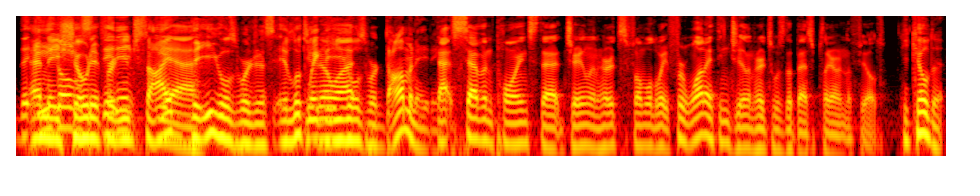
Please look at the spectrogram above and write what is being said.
the and Eagles they showed it for each side. yeah. The Eagles were just, it looked like the what? Eagles were dominating. that seven points that Jalen Hurts fumbled away. For one, I think Jalen Hurts was the best player on the field. he killed it.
